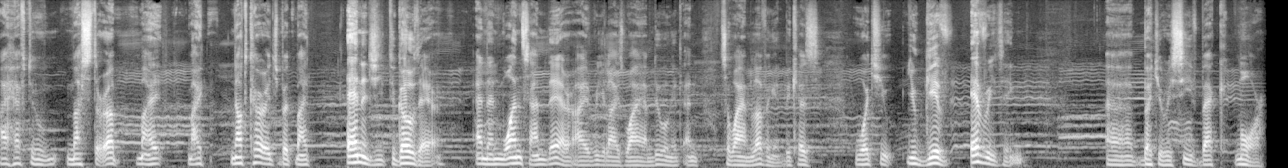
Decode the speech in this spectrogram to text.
I have to muster up my, my not courage, but my energy to go there. And then once I'm there, I realize why I'm doing it and so why I'm loving it. Because what you, you give everything, uh, but you receive back more.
